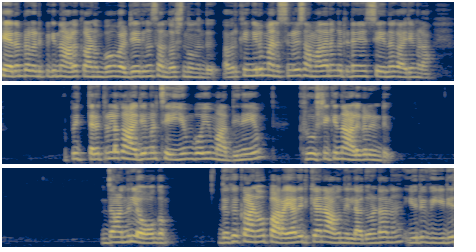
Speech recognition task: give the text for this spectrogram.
ഖേദം പ്രകടിപ്പിക്കുന്ന ആളെ കാണുമ്പോൾ വളരെയധികം സന്തോഷം തോന്നുന്നുണ്ട്. അവർക്കെങ്കിലും മനസ്സിനൊരു സമാധാനം കിട്ടിയിട്ട് ചെയ്യുന്ന കാര്യങ്ങളാണ് അപ്പോൾ ഇത്തരത്തിലുള്ള കാര്യങ്ങൾ ചെയ്യുമ്പോഴും അതിനെയും ക്രൂശിക്കുന്ന ആളുകളുണ്ട്. ഇതാണ് ലോകം. ഇതൊക്കെ കാണുമ്പോൾ പറയാതിരിക്കാനാവുന്നില്ല. അതുകൊണ്ടാണ് ഈ ഒരു വീഡിയോ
